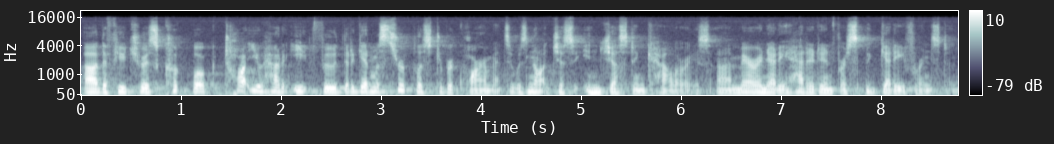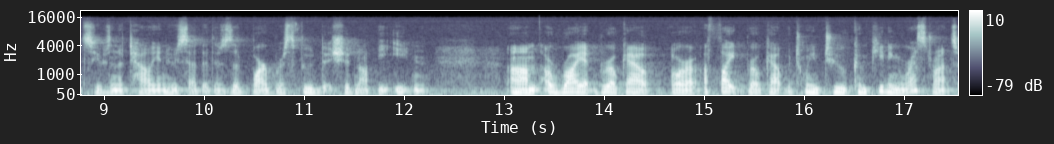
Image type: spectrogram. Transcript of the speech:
uh, the Futurist Cookbook taught you how to eat food that, again, was surplus to requirements. It was not just ingesting calories. Uh, Marinetti had it in for spaghetti, for instance. He was an Italian who said that this is a barbarous food that should not be eaten. Um, a riot broke out, or a fight broke out between two competing restaurants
